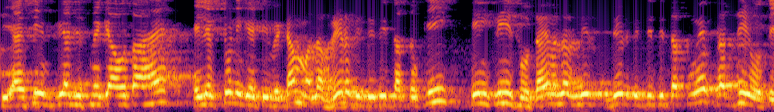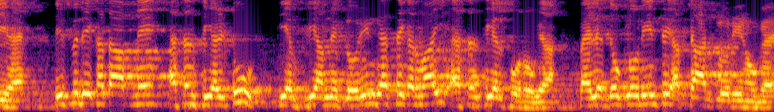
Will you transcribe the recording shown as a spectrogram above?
कि ऐसी अभिक्रिया जिसमें क्या होता है? इलेक्ट्रोनिगेटिव एटम मतलब ऋण विद्युतीय तत्व की इंक्रीज होता है मतलब ऋण विद्युतीय तत्व में वृद्धि होती है। तो इसमें देखा था आपने एस टू की अभिक्रिया हमने क्लोरीन गैस से करवाई फोर हो गया। पहले दो क्लोरीन थे, अब चार क्लोरीन हो गए।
